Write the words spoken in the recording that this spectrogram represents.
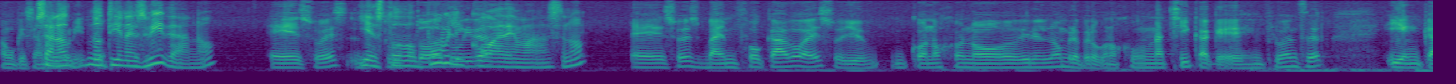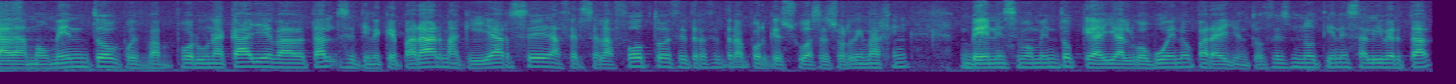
aunque sea O sea, muy no, bonito. no tienes vida, ¿no? Eso es. Y es tú todo público vida- además, ¿no? Eso es, va enfocado a eso. Yo conozco, no diré el nombre, pero conozco una chica que es influencer y en cada momento pues va por una calle, va tal, se tiene que parar, maquillarse, hacerse la foto, etcétera, etcétera, porque su asesor de imagen ve en ese momento que hay algo bueno para ello. Entonces no tiene esa libertad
